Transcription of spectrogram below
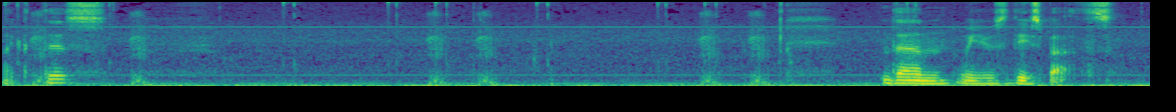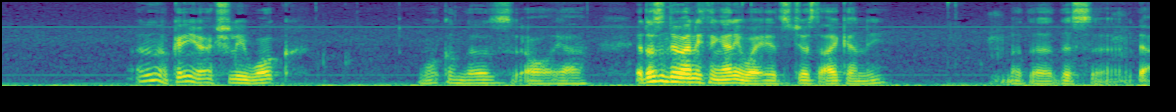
like this. Then we use these paths. I don't know, can you actually walk walk on those? Oh yeah. It doesn't do anything anyway, it's just eye candy. But uh, this, uh, yeah,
